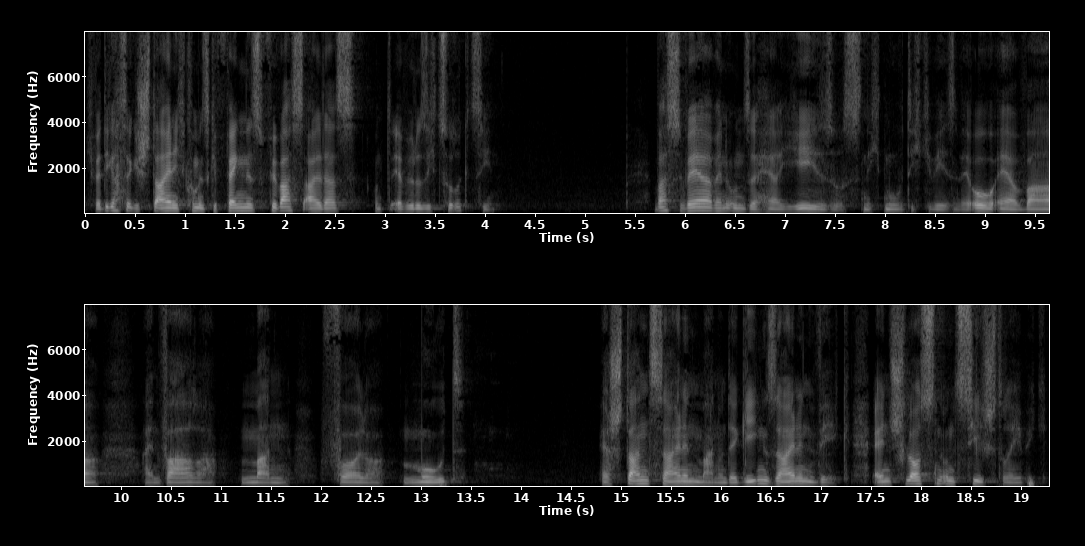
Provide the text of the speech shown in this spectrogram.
Ich werde die ganze Zeit gesteinigt, komme ins Gefängnis. Für was all das? Und er würde sich zurückziehen. Was wäre, wenn unser Herr Jesus nicht mutig gewesen wäre? Oh, er war ein wahrer Mann voller Mut er stand seinen Mann und er ging seinen Weg, entschlossen und zielstrebig.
